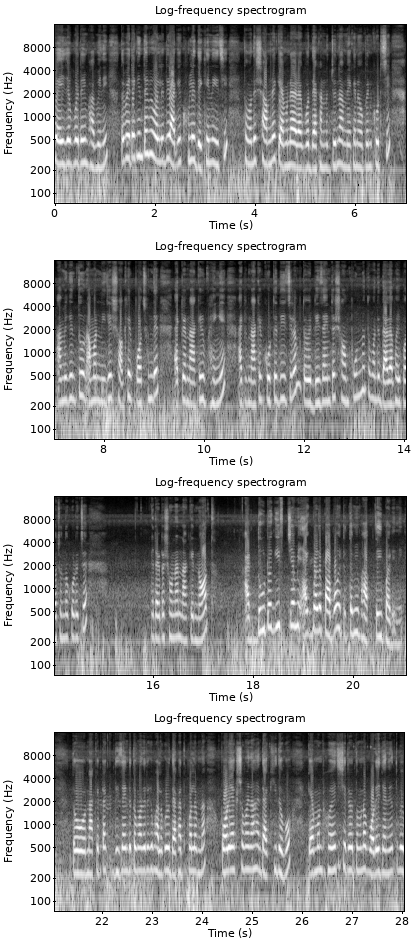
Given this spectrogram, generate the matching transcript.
পেয়ে যাব এটা আমি ভাবিনি। তবে এটা কিন্তু আমি অলরেডি আগে খুলে দেখে নিয়েছি। তোমাদের সামনে ক্যামেরায় রাখব দেখানোর জন্য, আমি এখানে ওপেন করছি। আমি কিন্তু আমার নিজের শখের পছন্দের একটা নাকের ভেঙে একটা নাকের করতে দিয়েছিলাম, তবে ডিজাইনটা সম্পূর্ণ তোমাদের দাদাভাই পছন্দ করেছে। এটা একটা সোনার নাকের নথ। আর দুটো গিফট যে আমি একবারে পাবো, এটা তো আমি ভাবতেই পারিনি। তো নাকেরটা ডিজাইনটা তোমাদেরকে ভালো করে দেখাতে পারলাম না। পরে এক সময় না হয় দেখিয়ে দেবো কেমন হয়েছে সেটা তোমরা পরেই জানিও। তবে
